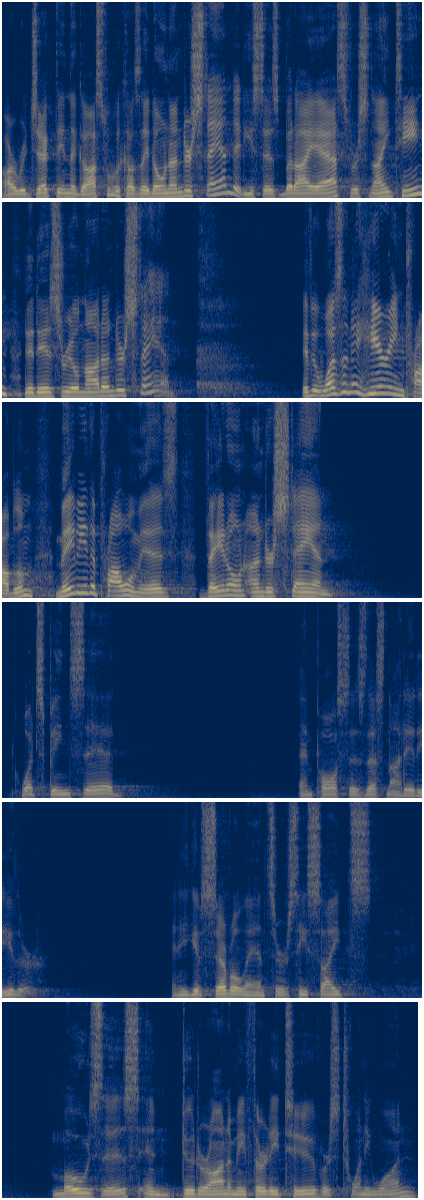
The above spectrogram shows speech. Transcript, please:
are rejecting the gospel because they don't understand it. He says, But I ask, verse 19, did Israel not understand? If it wasn't a hearing problem, maybe the problem is they don't understand what's being said. And Paul says that's not it either. And he gives several answers. He cites Moses in Deuteronomy 32, verse 21.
